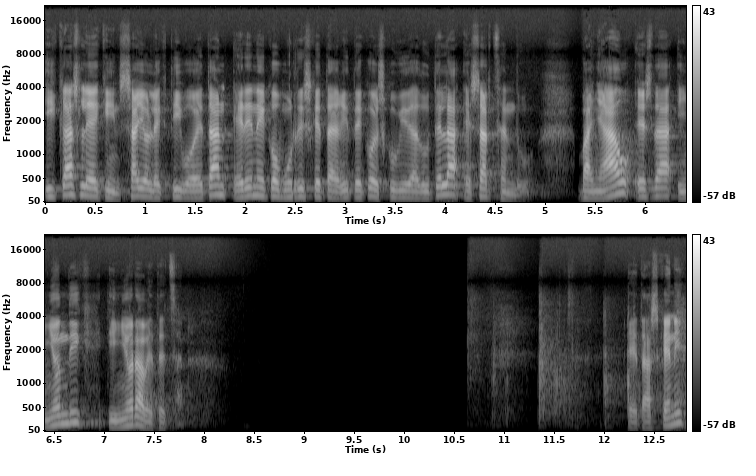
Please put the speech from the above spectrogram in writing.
ikasleekin saio lektiboetan ereneko murrizketa egiteko eskubidea dutela esartzen du. Baina hau ez da inondik inora betetzen. Eta azkenik,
